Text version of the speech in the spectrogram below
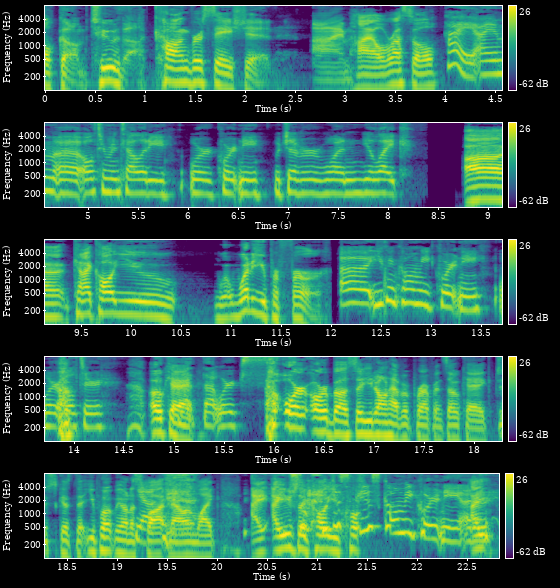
Welcome to the conversation. I'm Kyle Russell. Hi, I'm uh, Alter Mentality or Courtney, whichever one you like. Uh, can I call you? Wh- What do you prefer? Uh, you can call me Courtney or Alter. Okay, That, that works. or or both. So you don't have a preference. Okay, just because you put me on a Yeah. spot now. I'm like, I, I usually call you. just, Cour- just call me Courtney. I, I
